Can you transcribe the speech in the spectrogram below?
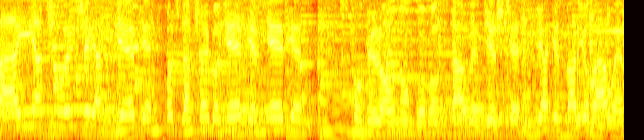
a ja czułem się jak w niebie, choć dlaczego nie wiem, nie wiem. Pochyloną głową stałem, wierzcie, ja nie zwariowałem,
